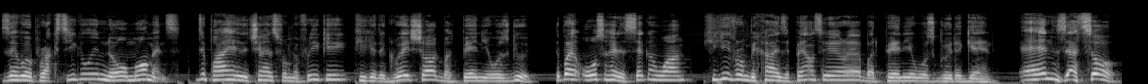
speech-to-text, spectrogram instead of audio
There were practically no moments. Depay had a chance from a free kick, he had a great shot but Peña was good. Depay also had a second one, he hit from behind the penalty area but Peña was good again. And that's all.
